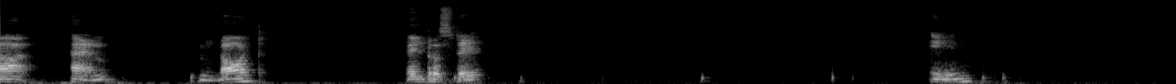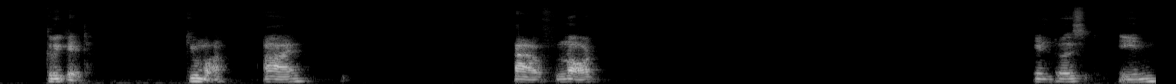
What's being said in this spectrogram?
I am not interested in cricket किंवा I have not interest in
